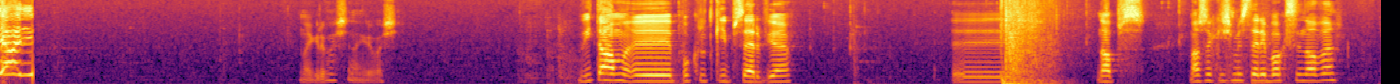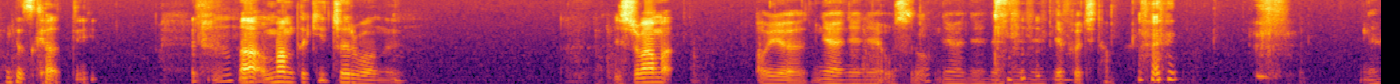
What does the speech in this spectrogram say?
Ja nie... Nagrywa się, nagrywa się. Witam y, po krótkiej przerwie. Y, Nops. Masz jakieś mystery boxy nowe? Zgadnij. Mhm. A, mam taki czerwony. Jeszcze mam... Oje, nie, nie, nie, usun... Nie, nie, nie, nie, nie, nie wchodź tam. Nie,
